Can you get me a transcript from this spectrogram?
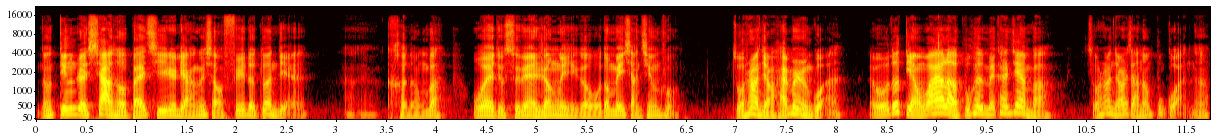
能盯着下头白棋这两个小飞的断点，可能吧，我也就随便扔了一个，我都没想清楚，左上角还没人管，我都点歪了，不会没看见吧？左上角咋能不管呢？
